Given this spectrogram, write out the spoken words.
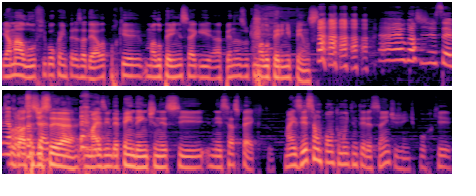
e a Malu ficou com a empresa dela porque Malu Perini segue apenas o que Malu Perini pensa. é, eu gosto de ser minha eu própria gosto de ser é, mais independente nesse, nesse aspecto. Mas esse é um ponto muito interessante, gente, porque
